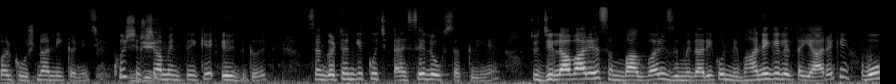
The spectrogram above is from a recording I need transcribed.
पर घोषणा नहीं करनी चाहिए। खुद शिक्षा मंत्री के इर्द गिर्द संगठन के कुछ ऐसे लोग सक्रिय हैं जो जिलावार या संभागवार इस ज़िम्मेदारी को निभाने के लिए तैयार है कि वो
